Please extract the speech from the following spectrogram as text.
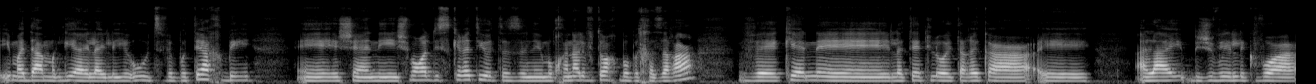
אם אדם מגיע אליי לייעוץ ובוטח בי, שאני אשמור על דיסקרטיות, אז אני מוכנה לפתוח בו בחזרה, וכן לתת לו את הרקע עליי בשביל לקבוע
